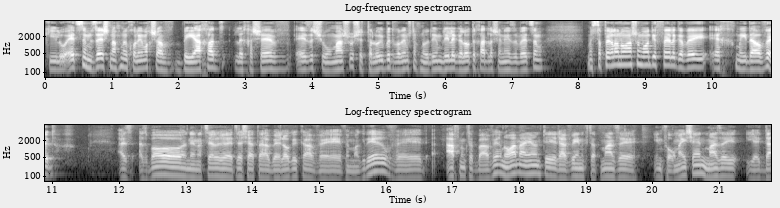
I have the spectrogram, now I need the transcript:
כאילו עצם זה שאנחנו יכולים עכשיו ביחד לחשב איזשהו משהו שתלוי בדברים שאנחנו יודעים בלי לגלות אחד לשני, זה בעצם מספר לנו משהו מאוד יפה לגבי איך מידע עובד. אז, אז בואו ננצל את זה שאתה בלוגיקה ו, ומגדיר, ועפנו קצת באוויר. נורא מעניין אותי להבין קצת מה זה information, מה זה ידע,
